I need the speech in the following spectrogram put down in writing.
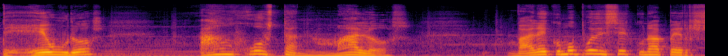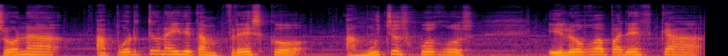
de euros, hagan juegos tan malos. ¿Vale? ¿Cómo puede ser que una persona aporte un aire tan fresco a muchos juegos y luego aparezca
